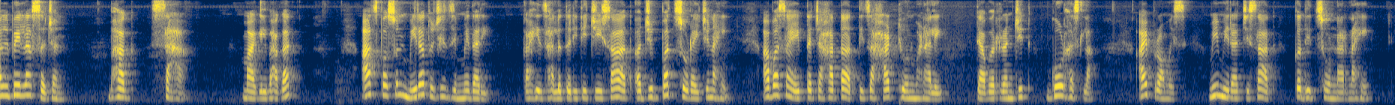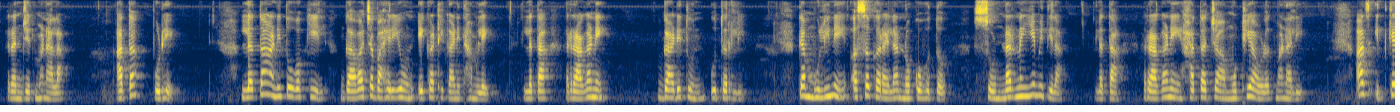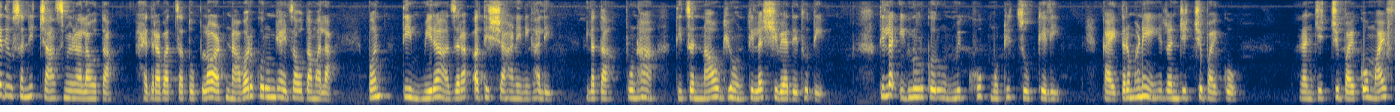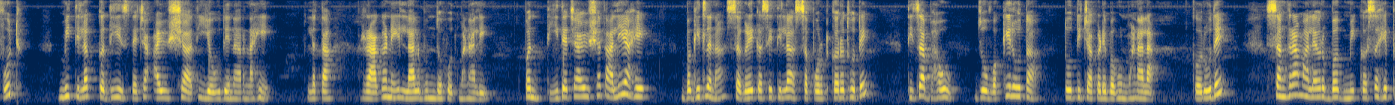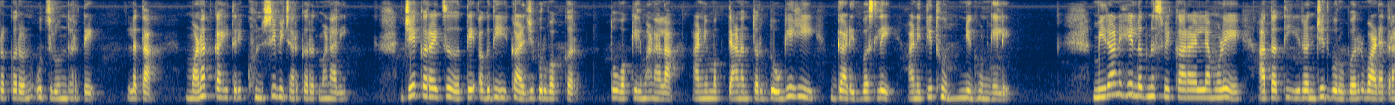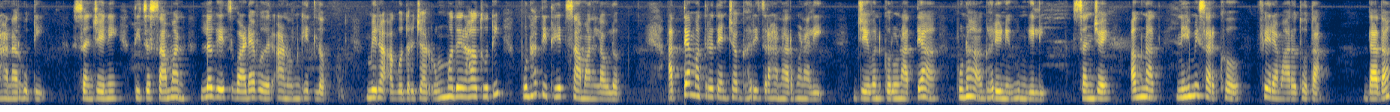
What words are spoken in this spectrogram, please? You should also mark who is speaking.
Speaker 1: अलबेला सजन भाग सहा. मागील भागात आजपासून मीरा तुझी जिम्मेदारी. काही झालं तरी तिची साथ अजिबात सोडायची नाही. आबासाहेब त्याच्या हातात तिचा हात ठेवून म्हणाले त्यावर रणजित गोड हसला. आय प्रॉमिस मी मीराची साथ कधीच सोडणार नाही. रणजित म्हणाला आता पुढे. लता आणि तो वकील गावाच्या बाहेर येऊन एका ठिकाणी थांबले. लता रागाने गाडीतून उतरली. त्या मुलीने असं करायला नको होतं. सोडणार नाही आहे मी तिला. लता रागाने हाताच्या मुठी आवळत म्हणाली. आज इतक्या दिवसांनी चान्स मिळाला होता. हैदराबादचा तो प्लॉट नावर करून घ्यायचा होता मला. पण ती मीरा जरा अतिशहाणे निघाली. लता पुन्हा तिचं नाव घेऊन तिला शिव्या देत होती. तिला इग्नोर करून मी खूप मोठी चूक केली. काय तर म्हणे रणजितची बायको. रणजितची बायको माय फूट मी तिला कधीच त्याच्या आयुष्यात येऊ देणार नाही. लता रागाने लालबुंद होत म्हणाली पण ती त्याच्या आयुष्यात आली आहे. बघितलं ना सगळे कसे तिला सपोर्ट करत होते? तिचा भाऊ जो वकील होता तो तिच्याकडे बघून म्हणाला करू दे. संग्राम आल्यावर बघ मी कसं हे प्रकरण उचलून धरते. लता मनात काहीतरी खुनशी विचार करत म्हणाली जे करायचं ते अगदी काळजीपूर्वक कर. तो वकील म्हणाला आणि मग त्यानंतर दोघेही गाडीत बसले आणि तिथून निघून गेले. मीराने हे लग्न स्वीकारल्यामुळे आता ती रणजितबरोबर वाड्यात राहणार होती. संजयने तिचं सामान लगेच वाड्यावर आणून घेतलं. मीरा अगोदर ज्या रूममध्ये राहत होती पुन्हा तिथेच सामान लावलं. आत्या मात्र त्यांच्या घरीच राहणार म्हणाली. जेवण करून आत्या पुन्हा घरी निघून गेली. संजय अंगणात नेहमीसारखं फेऱ्या मारत होता. दादा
